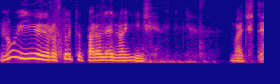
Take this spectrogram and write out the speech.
Ну і ростуть тут паралельно інші. Бачите,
